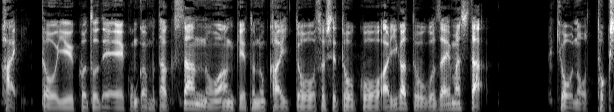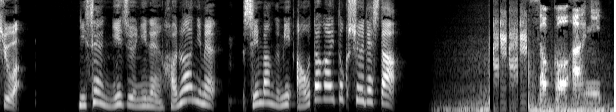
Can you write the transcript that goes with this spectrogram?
はい。ということで、えー今回もたくさんのアンケートの回答、そして投稿ありがとうございました。今日の特集は、2022年春アニメ、新番組青互い特集でした。そこアニ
